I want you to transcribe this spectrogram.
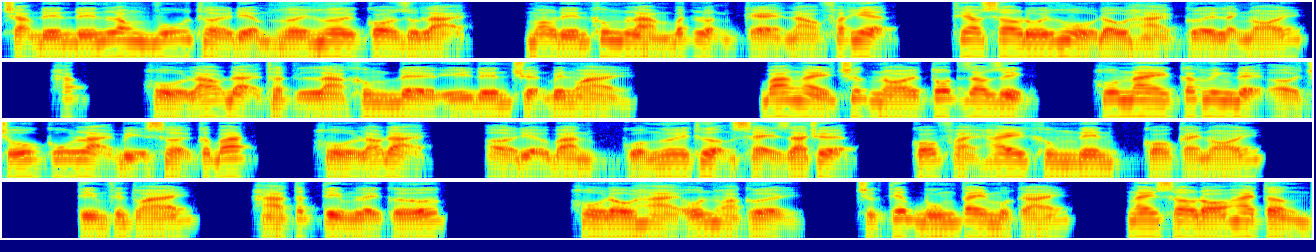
chạm đến đến long vũ thời điểm hơi hơi co rụt lại, mau đến không làm bất luận kẻ nào phát hiện, theo sau đối hổ đầu hải cười lạnh nói, hắc, hổ lao đại thật là không để ý đến chuyện bên ngoài. Ba ngày trước nói tốt giao dịch, hôm nay các huynh đệ ở chỗ cũ lại bị sợi cấp bắt, hổ lão đại, ở địa bàn của ngươi thượng xảy ra chuyện, có phải hay không nên có cái nói. Tìm phiên thoái, hà tất tìm lấy cớ. Hổ đầu hải ôn hòa cười, trực tiếp búng tay một cái, ngay sau đó hai tầng,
